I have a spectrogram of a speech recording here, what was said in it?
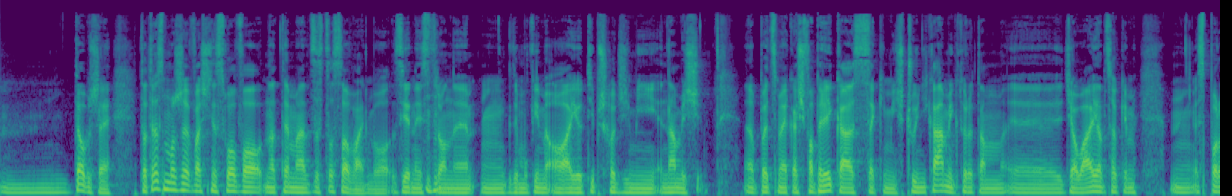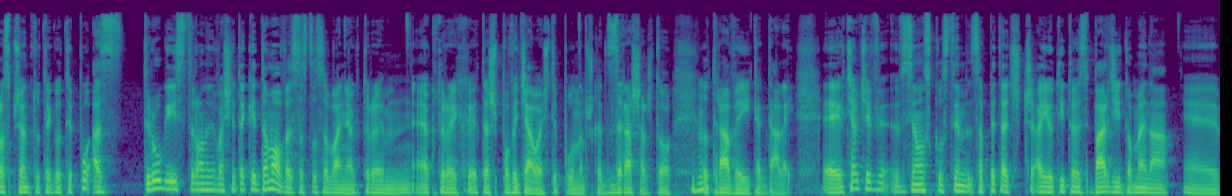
Mm, dobrze, to teraz może właśnie słowo na temat zastosowań, bo z jednej mhm. strony, mm, gdy mówimy o IoT, przychodzi mi na myśl no powiedzmy jakaś fabryka z jakimiś czujnikami, które tam y, działają, całkiem mm, sporo sprzętu tego typu, a z drugiej strony właśnie takie domowe zastosowania, o, którym, o których też powiedziałeś, typu na przykład zraszacz do, mhm. do trawy i tak dalej. E, chciałem Cię w związku z tym zapytać, czy IoT to jest bardziej domena e,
